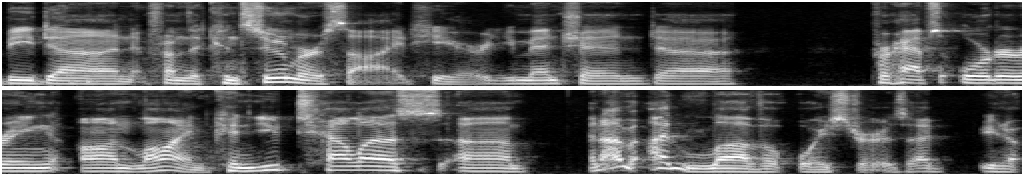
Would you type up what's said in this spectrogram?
be done from the consumer side here. You mentioned uh, perhaps ordering online. Can you tell us? Um, and I'm, I love oysters. I you know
